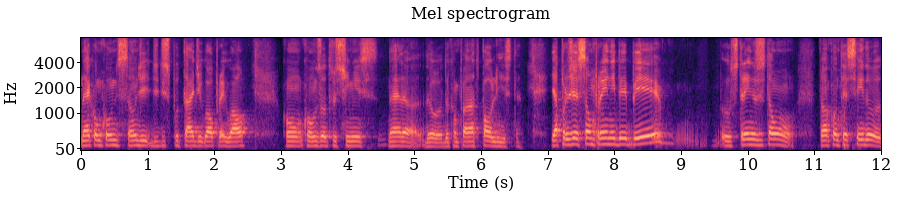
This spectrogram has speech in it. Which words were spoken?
né? Com condição de, de disputar de igual para igual com, com os outros times né? do, do Campeonato Paulista. E a projeção para a NBB, os treinos estão, estão acontecendo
